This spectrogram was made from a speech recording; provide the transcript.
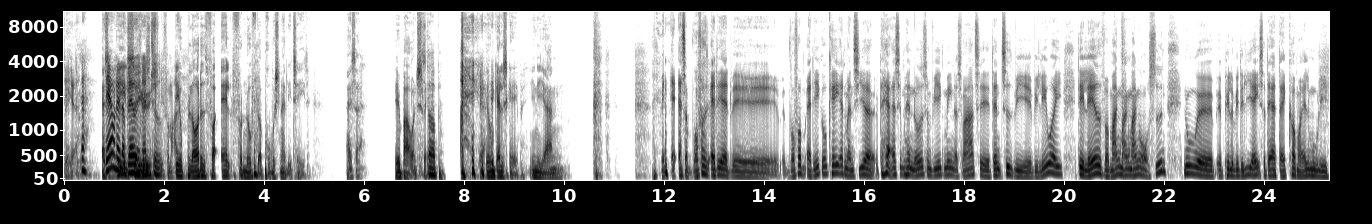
Det her. Ja. Altså, det er jo netop lavet i en anden tid. Det er jo blottet for al fornuft og proportionalitet. Altså, det er jo bare åndssvagt. Stop. det er jo en galskab inde i hjernen. Men altså, hvorfor er det, at, øh, hvorfor er det ikke okay, at man siger, det her er simpelthen noget, som vi ikke mener svarer til den tid, vi, vi lever i. Det er lavet for mange, mange, mange år siden. Nu øh, piller vi det lige af, så det er, at der ikke kommer alle mulige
